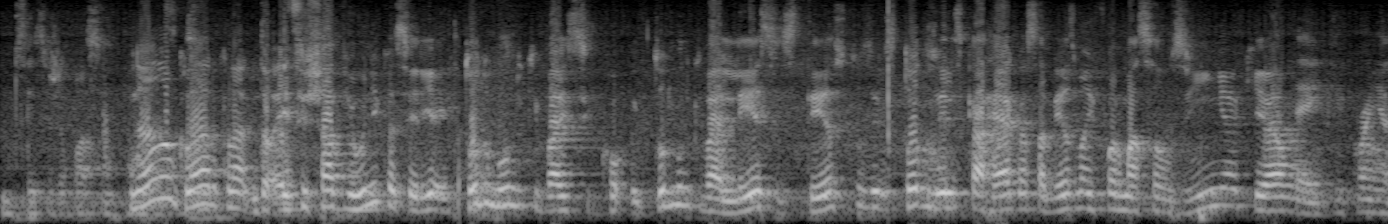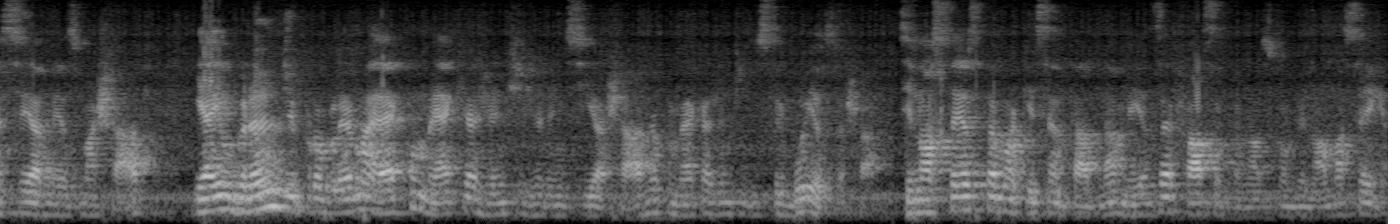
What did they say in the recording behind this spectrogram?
Não sei se eu já posso entrar. Não, não, claro, claro. Então, esse chave única seria então, todo mundo que vai se, todo mundo que vai ler esses textos, eles todos eles carregam essa mesma informaçãozinha que é um... tem que conhecer a mesma chave. E aí o grande problema é como é que a gente gerencia a chave ou como é que a gente distribui essa chave. Se nós três estamos aqui sentados na mesa, é fácil para nós combinar uma senha.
